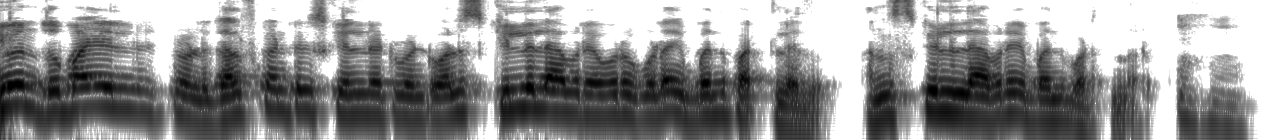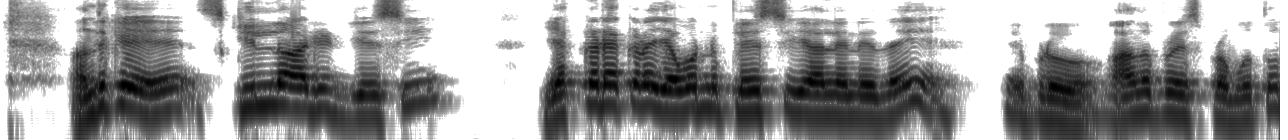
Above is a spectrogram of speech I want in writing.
ఈవెన్ దుబాయ్ వెళ్ళినటువంటి వాళ్ళు గల్ఫ్ కంట్రీస్కి వెళ్ళినటువంటి వాళ్ళు స్కిల్డ్ లేబర్ ఎవరు కూడా ఇబ్బంది పట్టలేదు అన్స్కిల్డ్ లేబరే ఇబ్బంది పడుతున్నారు. అందుకే స్కిల్ ఆడిట్ చేసి ఎక్కడెక్కడ ఎవరిని ప్లేస్ చేయాలి అనేది ఇప్పుడు ఆంధ్రప్రదేశ్ ప్రభుత్వం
